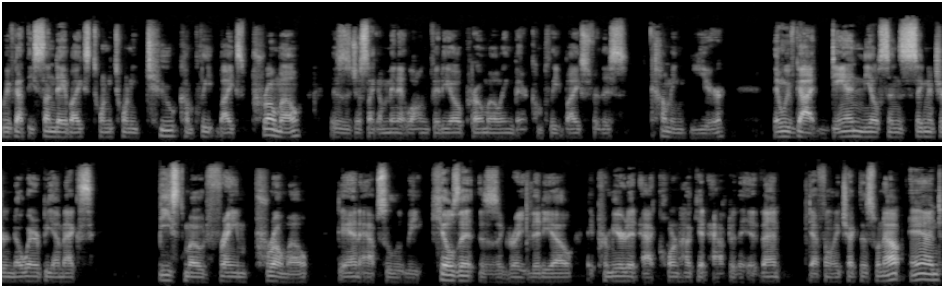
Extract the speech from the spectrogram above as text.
we've got the Sunday Bikes 2022 Complete Bikes promo. This is just like a minute long video promoting their complete bikes for this coming year. Then we've got Dan Nielsen's signature Nowhere BMX Beast Mode frame promo. Dan absolutely kills it. This is a great video. They premiered it at Cornhucket after the event. Definitely check this one out. And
